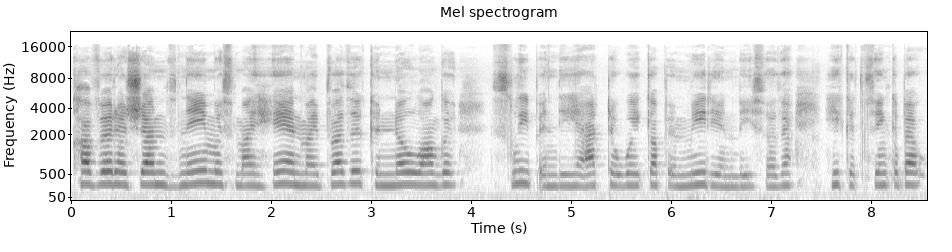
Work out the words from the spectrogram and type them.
covered Hashem's name with my hand, my brother could no longer sleep, and he had to wake up immediately so that he could think about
